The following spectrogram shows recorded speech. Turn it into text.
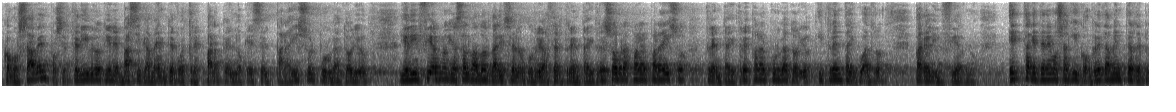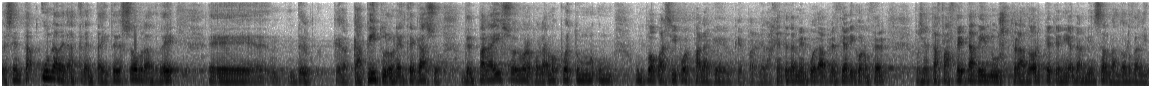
Como saben, pues este libro tiene básicamente pues, tres partes, lo que es el paraíso, el purgatorio y el infierno, y a Salvador Dalí se le ocurrió hacer 33 obras para el paraíso, 33 para el purgatorio y 34 para el infierno. Esta que tenemos aquí concretamente representa una de las 33 obras de, eh, del capítulo en este caso del paraíso y bueno pues la hemos puesto un, poco así pues para que, para que la gente también pueda apreciar y conocer pues esta faceta de ilustrador que tenía también Salvador Dalí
